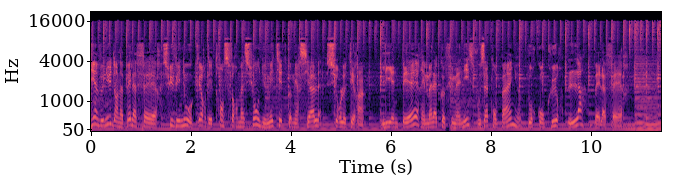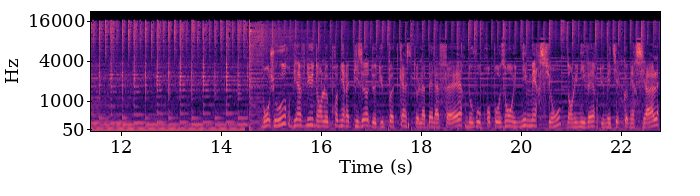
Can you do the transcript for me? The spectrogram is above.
Bienvenue dans la belle affaire. Suivez-nous au cœur des transformations du métier de commercial sur le terrain. L'INPR et Malakoff Humanis vous accompagnent pour conclure la belle affaire. Bonjour, bienvenue dans le premier épisode du podcast La Belle Affaire. Nous vous proposons une immersion dans l'univers du métier de commercial,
